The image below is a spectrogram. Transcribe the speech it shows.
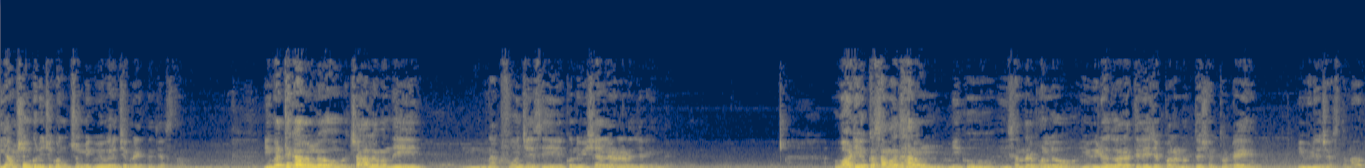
ఈ అంశం గురించి కొంచెం మీకు వివరించే ప్రయత్నం చేస్తాను. ఈ మధ్యకాలంలో చాలామంది నాకు ఫోన్ చేసి కొన్ని విషయాలను అడగడం జరిగింది. వాటి యొక్క సమాధానం మీకు ఈ సందర్భంలో ఈ వీడియో ద్వారా తెలియజెప్పాలన్న ఉద్దేశంతో ఈ వీడియో చేస్తున్నారు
